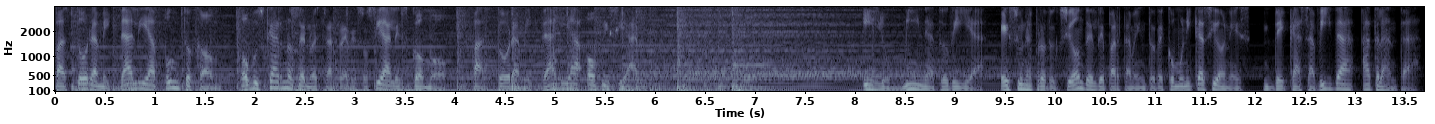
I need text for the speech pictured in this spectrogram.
pastoramigdalia.com o buscarnos en nuestras redes sociales como Pastora Migdalia Oficial. Ilumina tu día. Es una producción del Departamento de Comunicaciones de Casa Vida, Atlanta.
